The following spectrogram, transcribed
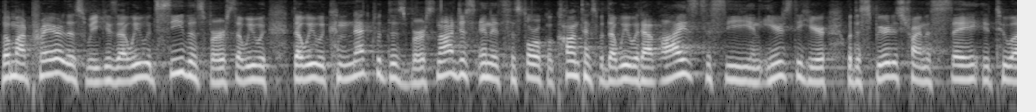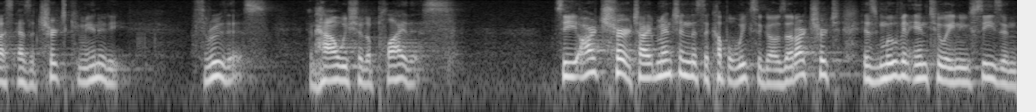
But my prayer this week is that we would see this verse, that we would, that we would connect with this verse, not just in its historical context, but that we would have eyes to see and ears to hear what the Spirit is trying to say to us as a church community through this and how we should apply this. See, our church, I mentioned this a couple weeks ago, is that our church is moving into a new season.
